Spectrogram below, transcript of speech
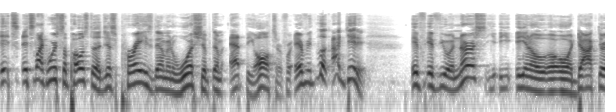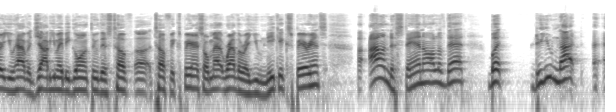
it's it's like we're supposed to just praise them and worship them at the altar for every look. I get it. If if you're a nurse, you, you, you know, or, or a doctor, you have a job, you may be going through this tough uh, tough experience, or rather a unique experience. I understand all of that, but do you not uh, uh,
